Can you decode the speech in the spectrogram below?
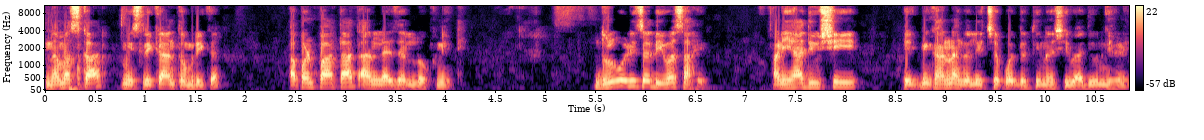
नमस्कार मी श्रीकांत उमरीकर. आपण पाहतात अनलायझर लोकनीती. धुळवडीचा दिवस आहे आणि ह्या दिवशी एकमेकांना गलिच्छ पद्धतीनं शिव्या देऊन घेणे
